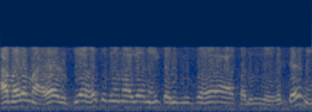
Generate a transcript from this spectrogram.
આ મારે મારા રૂપિયા હોય તો મેં માગ્યા નહીં કરવું આ કરવું વહીવટ કરે ને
